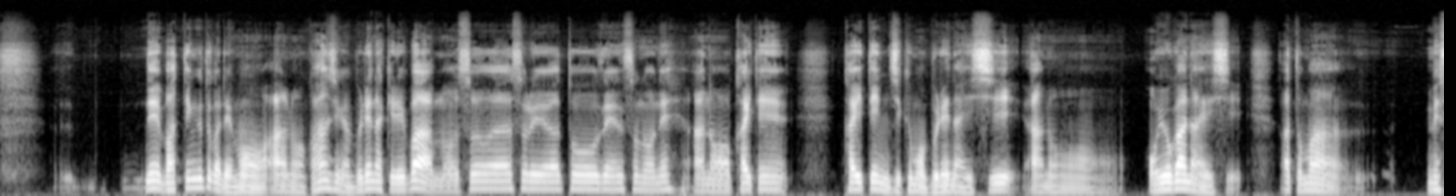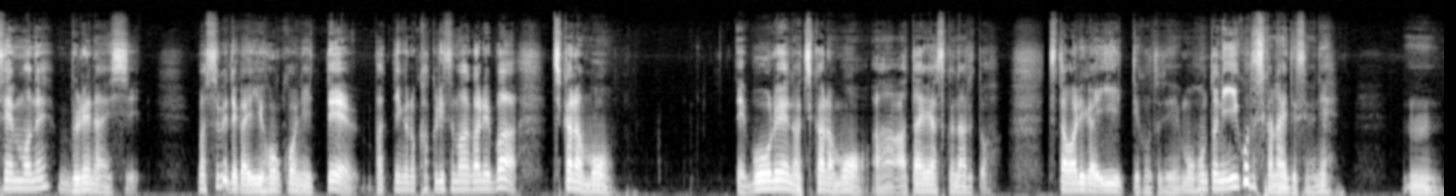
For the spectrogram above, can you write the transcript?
ね、バッティングとかでも、あの、下半身がぶれなければ、もう、それは、それは当然、そのね、あの、回転、回転軸もぶれないし、あの、泳がないし、あとまあ、目線もね、ぶれないし、まあ、全てがいい方向に行って、バッティングの確率も上がれば、力も、えボールへの力もあ与えやすくなると。伝わりがいいってことで、もう本当にいいことしかないですよね。うん。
